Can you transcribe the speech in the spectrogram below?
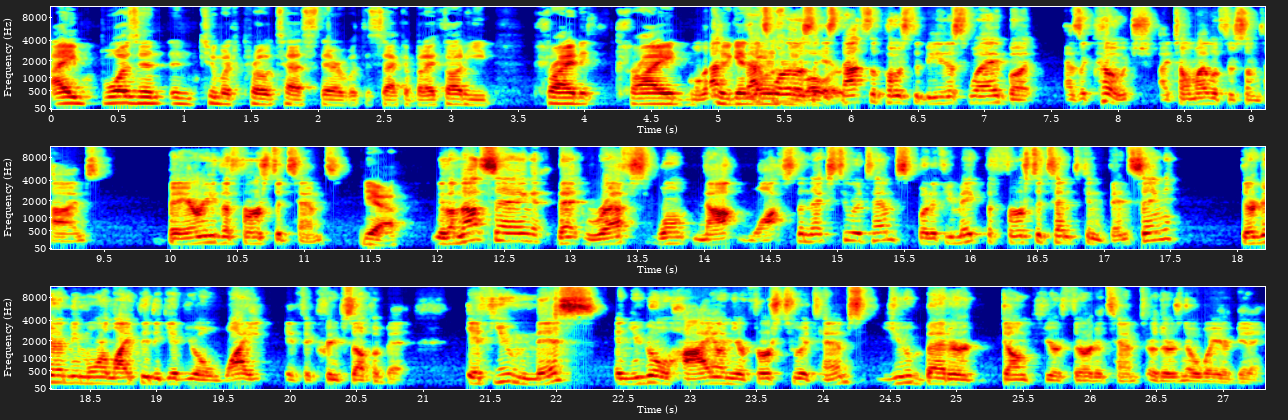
I wasn't in too much protest there with the second, but I thought he tried tried well, to get that's one of those. It's not supposed to be this way, but as a coach, I tell my lifters sometimes bury the first attempt. yeah, Because I'm not saying that refs won't not watch the next two attempts, but if you make the first attempt convincing, they're going to be more likely to give you a white if it creeps up a bit. If you miss and you go high on your first two attempts, you better dunk your third attempt, or there's no way you're getting it.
